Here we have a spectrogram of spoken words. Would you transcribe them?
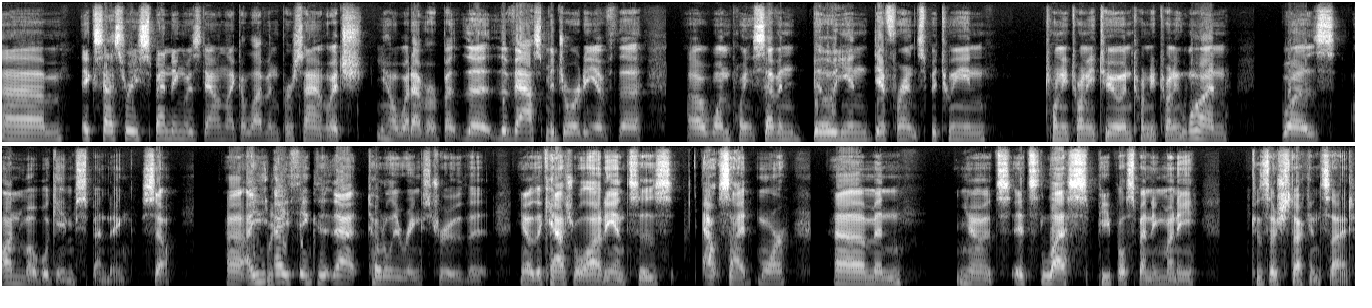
Um, accessory spending was down like 11%, which, you know, whatever. But the, the vast majority of the uh, 1.7 billion difference between 2022 and 2021 was on mobile game spending. So uh, I, I think that that totally rings true that, you know, the casual audience is outside more. Um, and, you know, it's, it's less people spending money because they're stuck inside.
